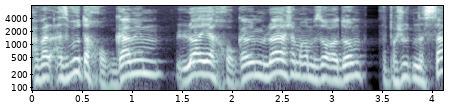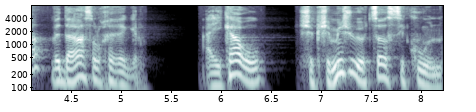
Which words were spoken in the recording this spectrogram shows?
אבל עזבו את החוק, גם אם לא היה חוק, גם אם לא היה שם רמזור אדום, הוא פשוט נסע ודרס הולכי רגל. העיקר הוא שכשמישהו יוצר סיכון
